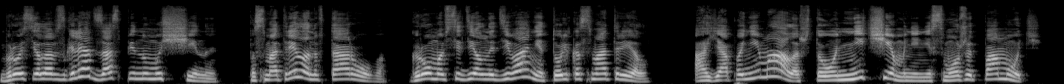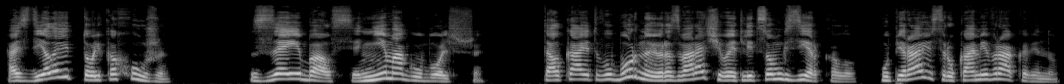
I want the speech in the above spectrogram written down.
Бросила взгляд за спину мужчины. Посмотрела на второго. Громов сидел на диване, только смотрел. А я понимала, что он ничем мне не сможет помочь, а сделает только хуже. Заебался, не могу больше. Толкает в уборную и разворачивает лицом к зеркалу. Упираюсь руками в раковину.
